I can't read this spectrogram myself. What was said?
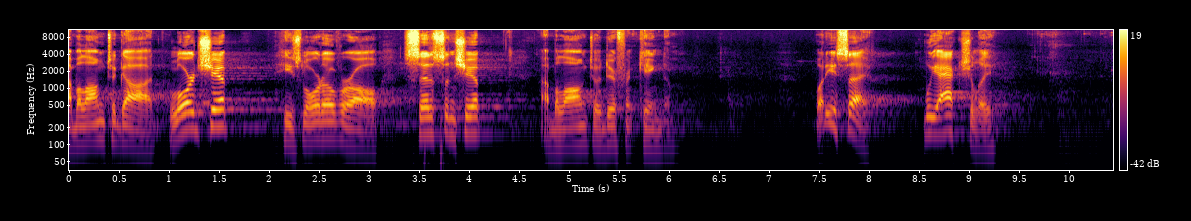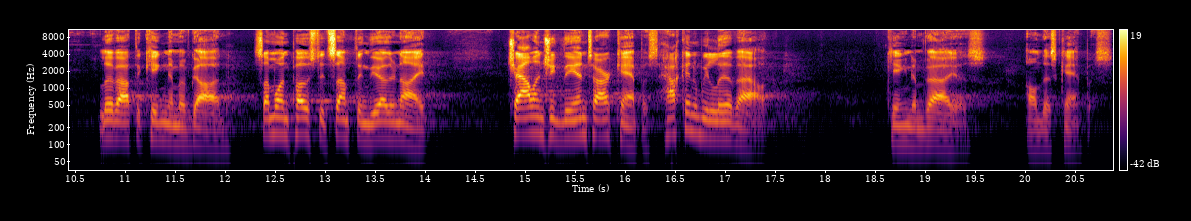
I belong to God. Lordship, He's Lord over all. Citizenship, I belong to a different kingdom. What do you say? We actually live out the kingdom of God. Someone posted something the other night challenging the entire campus. How can we live out kingdom values on this campus?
